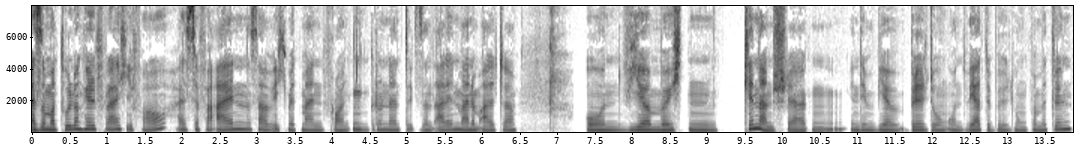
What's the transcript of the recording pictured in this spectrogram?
Also Matulung Hilfreich e.V. heißt der Verein. Das habe ich mit meinen Freunden gegründet. Die sind alle in meinem Alter. Und wir möchten Kindern stärken, indem wir Bildung und Wertebildung vermitteln.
